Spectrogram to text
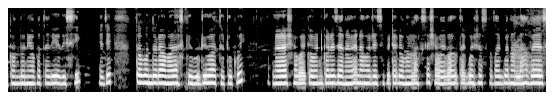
এখন ধনিয়া পাতা দিয়ে দিচ্ছি এই যে, তো বন্ধুরা আমার আজকের ভিডিও এতটুকুই। আপনারা সবাই কমেন্ট করে জানাবেন আমার রেসিপিটা কেমন লাগছে। সবাই ভালো থাকবেন, সুস্থ থাকবেন। আল্লাহ হাফেজ।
